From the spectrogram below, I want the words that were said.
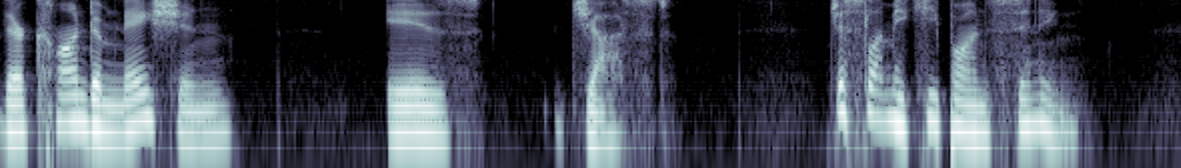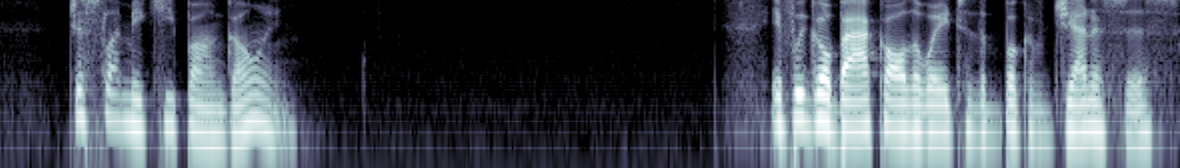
Their condemnation is just. Just let me keep on sinning. Just let me keep on going. If we go back all the way to the book of Genesis,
